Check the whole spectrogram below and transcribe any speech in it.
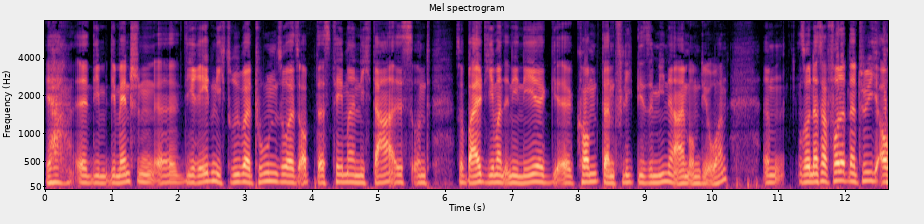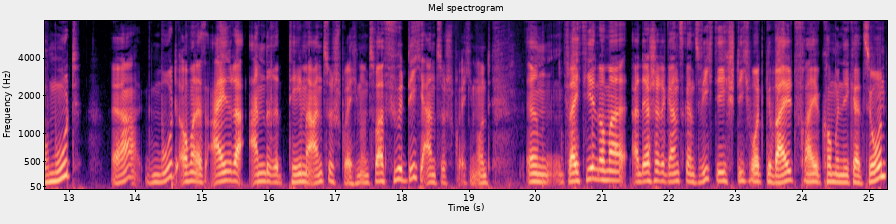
ja, äh, die, die Menschen, äh, die reden nicht drüber, tun so, als ob das Thema nicht da ist und sobald jemand in die Nähe äh, kommt, dann fliegt diese Mine einem um die Ohren. Ähm, so, und das erfordert natürlich auch Mut, ja, Mut, auch mal das ein oder andere Thema anzusprechen und zwar für dich anzusprechen. Und ähm, vielleicht hier nochmal an der Stelle ganz, ganz wichtig, Stichwort gewaltfreie Kommunikation.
